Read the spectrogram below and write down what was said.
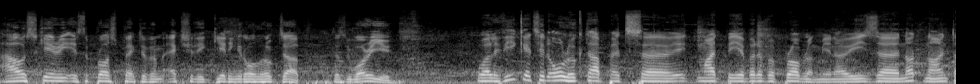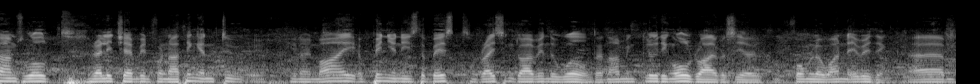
How scary is the prospect of him actually getting it all hooked up? Does it worry you? Well, if he gets it all hooked up, it's uh, it might be a bit of a problem. You know, he's uh, not nine times world rally champion for nothing, and to you know, in my opinion, he's the best racing driver in the world, and I'm including all drivers here, Formula One, everything. Um,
